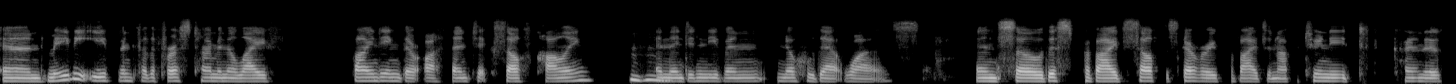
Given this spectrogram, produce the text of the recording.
and maybe even for the first time in their life finding their authentic self calling mm-hmm. and then didn't even know who that was and so this provides self-discovery provides an opportunity to kind of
